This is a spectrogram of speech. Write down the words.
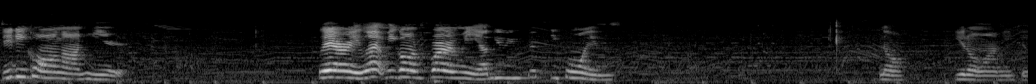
Diddy Kong on here. Larry, let me go in front of me. I'll give you 50 coins. No, you don't want me to.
